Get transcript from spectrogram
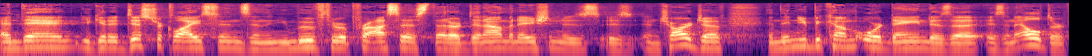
And then you get a district license, and then you move through a process that our denomination is, is in charge of, and then you become ordained as, a, as an elder,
